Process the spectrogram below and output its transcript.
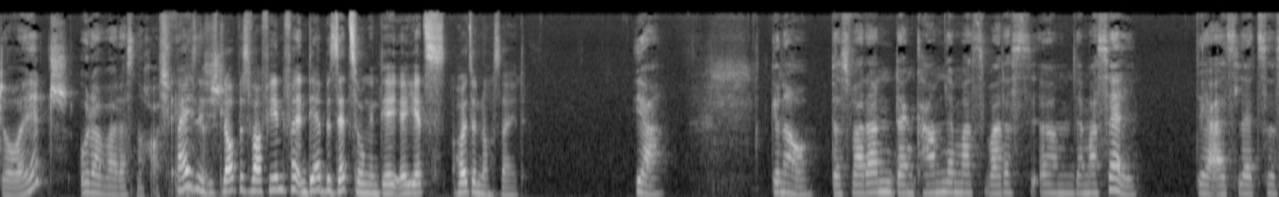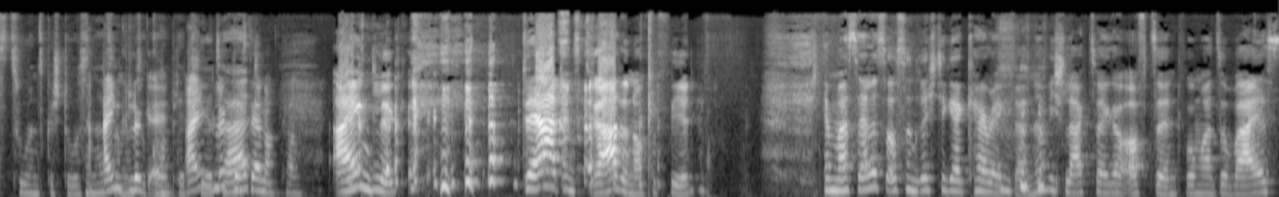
Deutsch oder war das noch auf ich Englisch? Ich weiß nicht, ich glaube, es war auf jeden Fall in der Besetzung, in der ihr jetzt heute noch seid. Ja, genau. Das war dann, dann kam der Mas, war das ähm, der Marcel, der als letztes zu uns gestoßen ist. Ein Glück, so ey. Ein Glück, hat. dass der noch kam. Ein Glück. der hat uns gerade noch gefehlt. Marcel ist auch so ein richtiger Charakter, ne? wie Schlagzeuger oft sind, wo man so weiß,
